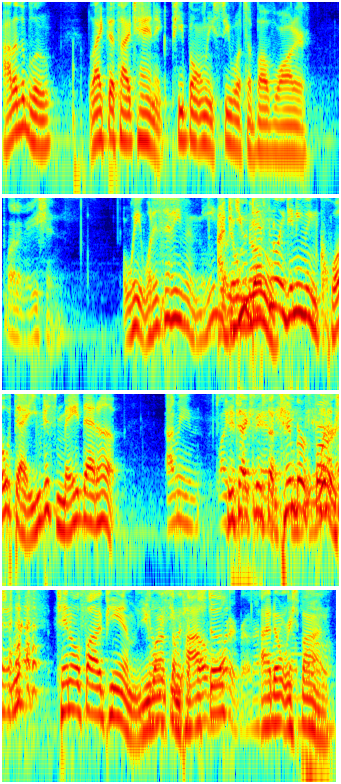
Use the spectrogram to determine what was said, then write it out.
Out of the blue, like the Titanic, people only see what's above water. Motivation. Wait, what does that even mean? I don't you know. definitely didn't even quote that. You just made that up. I mean, like He a texts me September 1st, 10.05 p.m. You want some pasta? water, bro, I don't respond. below.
